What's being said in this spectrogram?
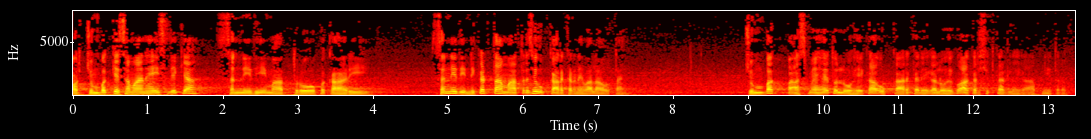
और चुंबक के समान है इसलिए क्या? सन्निधि मात्रोपकारी। सन्निधि निकटता मात्र से उपकार करने वाला होता है। चुंबक पास में है तो लोहे का उपकार करेगा, लोहे को आकर्षित कर लेगा अपनी तरफ़।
